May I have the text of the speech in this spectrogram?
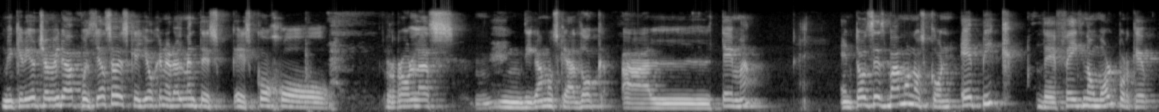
Mi querido Chavira, pues ya sabes que yo generalmente escojo rolas, mm, digamos que ad hoc al tema. Entonces vámonos con Epic de Faith No More porque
